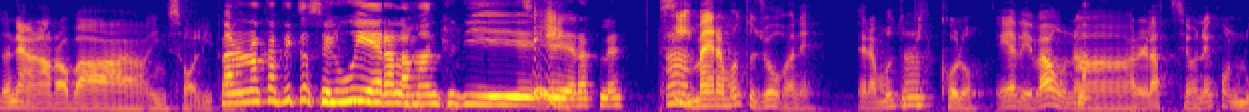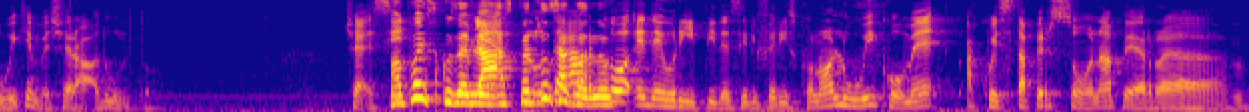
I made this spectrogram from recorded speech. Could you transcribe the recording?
non è una roba insolita. Ma non ho capito se lui era l'amante di Sì. Eracle. Sì, Ah. ma era molto giovane, era molto Ah. piccolo e aveva una relazione con lui che invece era adulto. Cioè, sì. Ma poi scusami, Pla- aspetta un secondo. ed Euripide si riferiscono a lui come a questa persona per, ehm,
